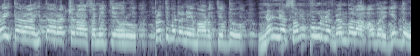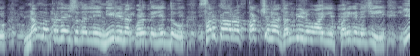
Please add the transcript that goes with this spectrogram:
ರೈತರ ಹಿತ ರಕ್ಷಣಾ ಸಮಿತಿಯವರು ಪ್ರತಿಭಟನೆ ಮಾಡುತ್ತಿದ್ದು, ನನ್ನ ಸಂಪೂರ್ಣ ಬೆಂಬಲ ಅವರಿಗಿದ್ದು, ನಮ್ಮ ಪ್ರದೇಶದಲ್ಲಿ ನೀರಿನ ಕೊರತೆ ಇದ್ದು, ಸರ್ಕಾರ ತಕ್ಷಣ ಗಂಭೀರವಾಗಿ ಪರಿಗಣಿಸಿ ಈ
